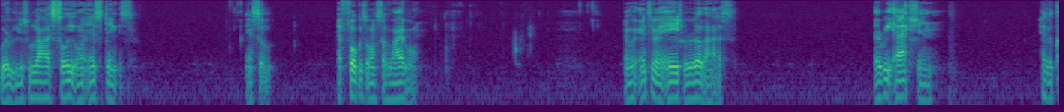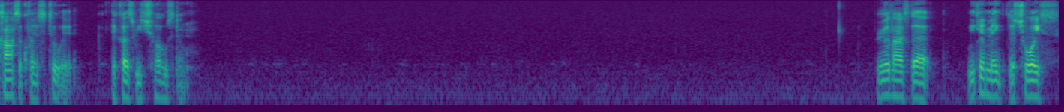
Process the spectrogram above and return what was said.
where we just rely solely on instincts and so and focus on survival. And we're entering an age where we realize every action has a consequence to it because we chose them. Realize that we can make the choice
